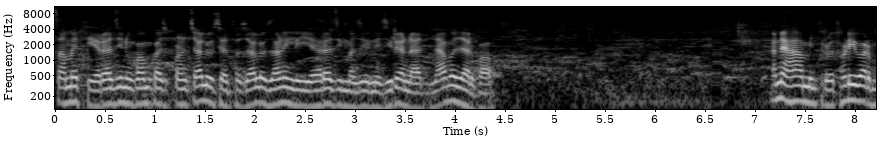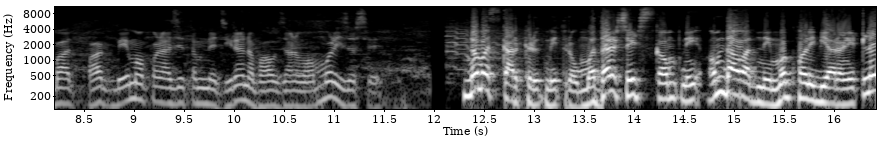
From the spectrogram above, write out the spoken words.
સામેથી હરાજીનું કામકાજ પણ ચાલુ છે, તો ચાલો જાણી લઈએ હરાજીમાં જઈને જીરાના આજના બજાર ભાવ. અને હા મિત્રો થોડી વાર બાદ ભાગ બેમાં પણ આજે તમને જીરાના ભાવ જાણવા મળી જશે. નમસ્કાર ખેડૂત મિત્રો, મધર સીડ્સ કંપની અમદાવાદની મગફળી બિયારણ એટલે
